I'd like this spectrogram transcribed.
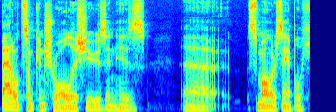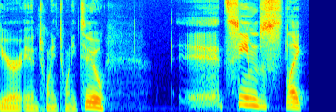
battled some control issues in his uh, smaller sample here in 2022. It seems like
